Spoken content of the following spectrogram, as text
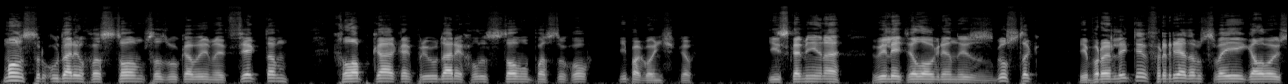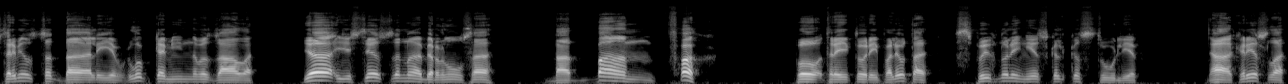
Монстр ударил хвостом со звуковым эффектом хлопка, как при ударе хлыстом у пастухов и погонщиков. Из камина вылетел огненный сгусток и, пролетев рядом своей головой, стремился далее, вглубь каминного зала. Я, естественно, обернулся. Ба-бам! Фах! По траектории полета вспыхнули несколько стульев, а кресло,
